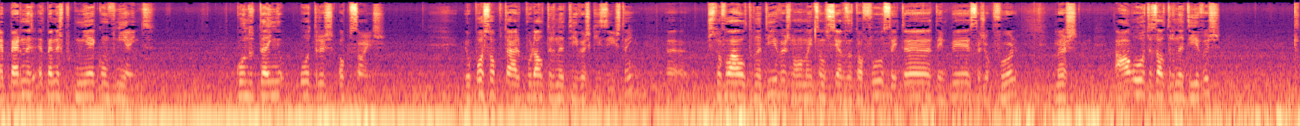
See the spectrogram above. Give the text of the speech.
apenas, apenas porque me é conveniente, quando tenho outras opções eu posso optar por alternativas que existem. Uh, estou a falar de alternativas, normalmente são associadas a tofu, seitan, tempê, seja o que for, mas há outras alternativas que,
